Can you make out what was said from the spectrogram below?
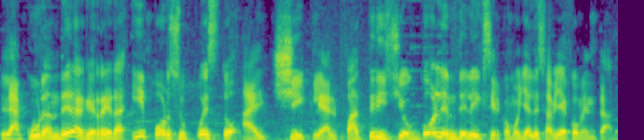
la curandera guerrera y por supuesto al chicle, al patricio golem de elixir como ya les había comentado.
